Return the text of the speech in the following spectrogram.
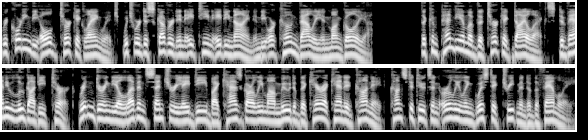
recording the Old Turkic language, which were discovered in 1889 in the Orkhon Valley in Mongolia. The Compendium of the Turkic Dialects Turk, written during the 11th century AD by Kashgarli Mahmud of the Kara Khanate, constitutes an early linguistic treatment of the family.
